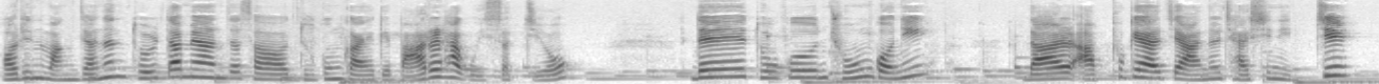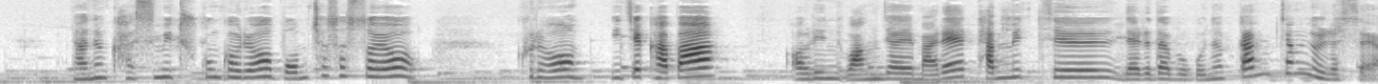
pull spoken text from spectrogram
어린 왕자는 돌담에 앉아서 누군가에게 말을 하고 있었지요. 내 독은 좋은 거니? 날 아프게 하지 않을 자신 있지? 나는 가슴이 두근거려 멈춰 섰어요. 그럼 이제 가봐. 어린 왕자의 말에 단밑을 내려다보고는 깜짝 놀랐어요.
